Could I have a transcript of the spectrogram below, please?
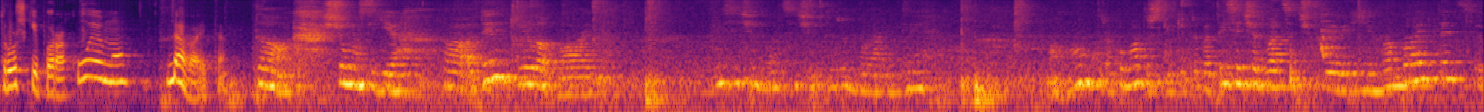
трошки порахуємо. Давайте. Так, що у нас є? 1 кілобайт. 1024 байти. Ага, рахувати ж скільки треба. 1024 гігабайти, це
